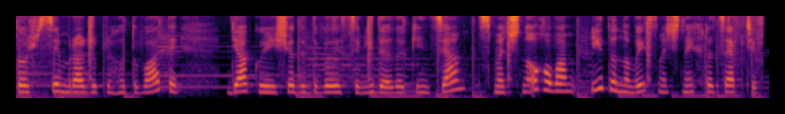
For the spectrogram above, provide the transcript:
Тож всім раджу приготувати. Дякую, що додивилися відео до кінця. Смачного вам і до нових смачних рецептів!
